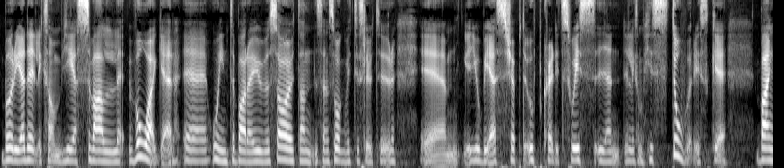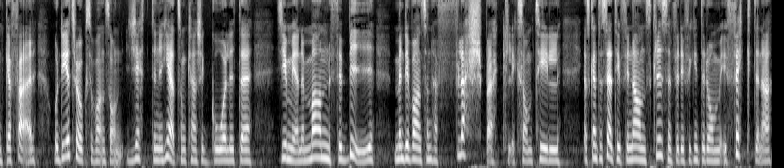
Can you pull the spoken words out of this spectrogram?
började liksom ge svallvågor eh, och inte bara i USA utan sen såg vi till slut hur eh, UBS köpte upp Credit Suisse i en liksom, historisk eh, bankaffär och det tror jag också var en sån jättenyhet som kanske går lite gemene man förbi. Men det var en sån här flashback liksom till, jag ska inte säga till finanskrisen för det fick inte de effekterna,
